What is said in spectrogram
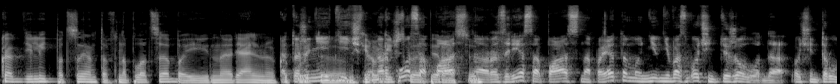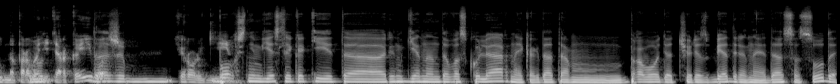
как делить пациентов на плацебо и на реальную Это же не этично. Наркоз операцию. опасно, разрез опасно, поэтому не, очень тяжело, да, очень трудно проводить вот РКИ. Даже вот, хирургии. бог с ним, если какие-то рентген эндоваскулярные, когда там проводят через бедренные да, сосуды,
